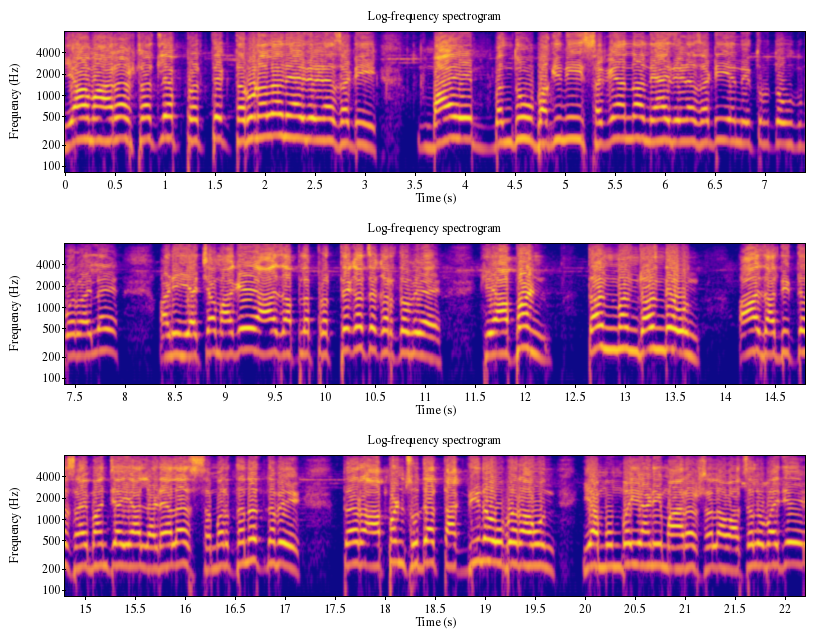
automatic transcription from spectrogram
या महाराष्ट्रातल्या प्रत्येक तरुणाला न्याय देण्यासाठी माय बंधू भगिनी सगळ्यांना न्याय देण्यासाठी हे नेतृत्व उभं राहिलं आहे आणि याच्या मागे आज आपलं प्रत्येकाचं कर्तव्य आहे की आपण तन मन धन देऊन आज आदित्य साहेबांच्या या लढ्याला समर्थनच नव्हे तर आपण सुद्धा ताकदीनं उभं राहून या मुंबई आणि महाराष्ट्राला वाचवलं पाहिजे.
